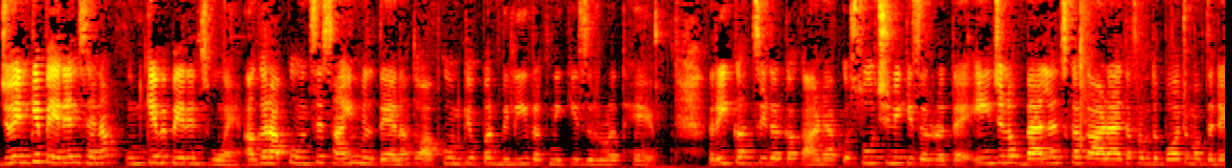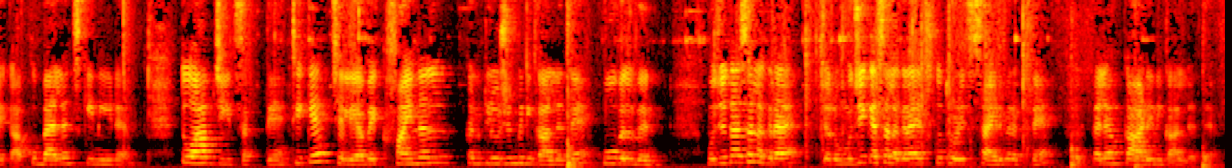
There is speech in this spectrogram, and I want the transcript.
जो इनके पेरेंट्स है ना, उनके भी पेरेंट्स वो हैं। अगर आपको उनसे साइन मिलते हैं ना तो आपको उनके ऊपर बिलीव रखने की ज़रूरत है। रिकंसिडर का कार्ड है, आपको सोचने की ज़रूरत है। एंजल ऑफ़ बैलेंस का कार्ड आया था from the bottom of the deck आपको बैलेंस की नीड है। तो आप जीत सकते हैं, ठीक है? चलिए, अब एक फाइनल कंक्लूजन भी निकाल लेते हैं। हु विल विन मुझे तो ऐसा लग रहा है चलो मुझे कैसा लग रहा है इसको थोड़ी सी साइड में रखते हैं। पहले हम कार्ड ही निकाल लेते हैं।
